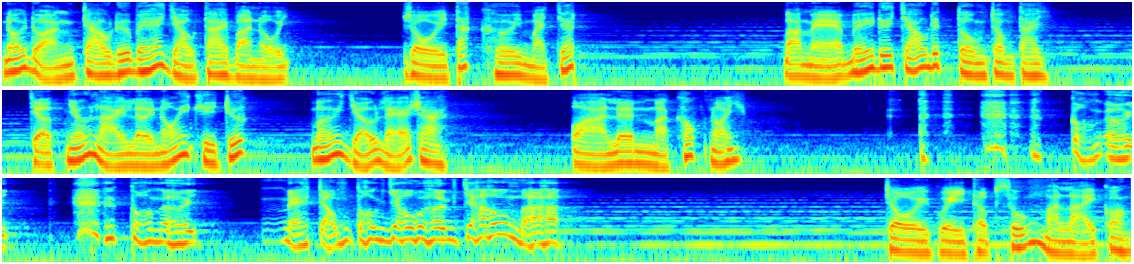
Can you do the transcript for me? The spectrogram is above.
Nói đoạn trao đứa bé vào tay bà nội Rồi tắt hơi mà chết. Bà mẹ bế đứa cháu đích tôn trong tay Chợt nhớ lại lời nói khi trước Mới dở lẽ ra Hòa lên mà khóc nói. Con ơi Con ơi Mẹ trọng con dâu hơn cháu mà. Rồi quỳ thụp xuống mà lại con.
